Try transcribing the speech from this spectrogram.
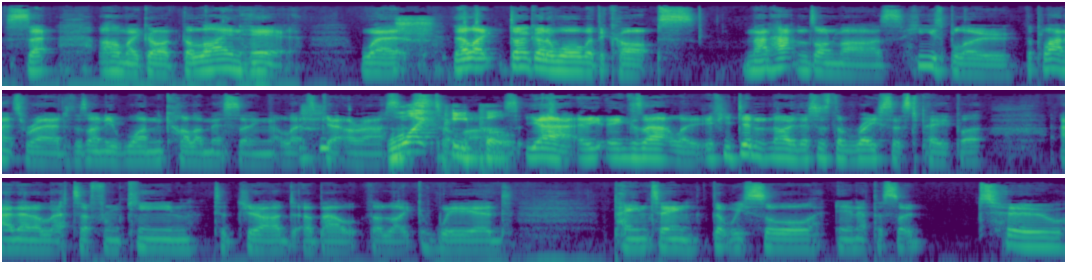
set. Oh my god, the line here where they're like, don't go to war with the cops. Manhattan's on Mars. He's blue. The planet's red. There's only one color missing. Let's get our asses White people. Mars. Yeah, e- exactly. If you didn't know, this is the racist paper. And then a letter from Keene to Judd about the like weird painting that we saw in episode two.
